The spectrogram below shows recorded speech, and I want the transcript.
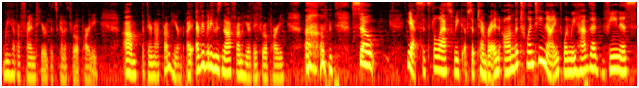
we have a friend here that's going to throw a party, um, but they're not from here. I, everybody who's not from here, they throw a party. Um, so, yes, it's the last week of September. And on the 29th, when we have that Venus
